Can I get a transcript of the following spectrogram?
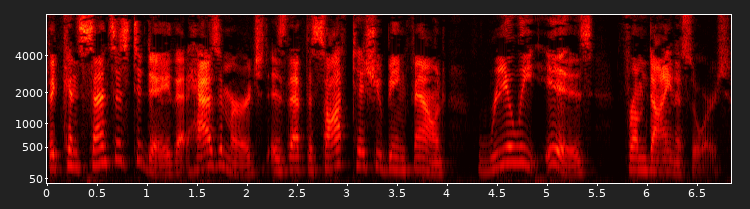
The consensus today that has emerged is that the soft tissue being found really is from dinosaurs.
